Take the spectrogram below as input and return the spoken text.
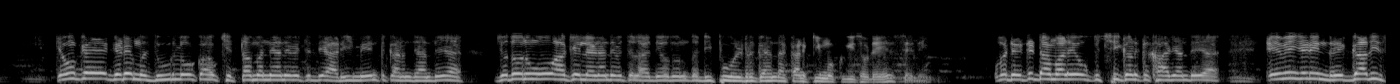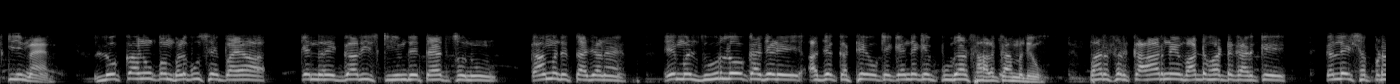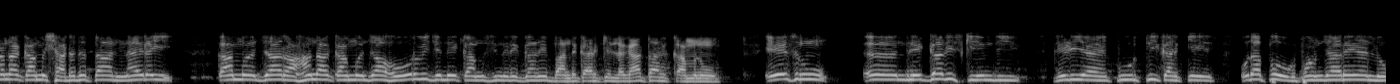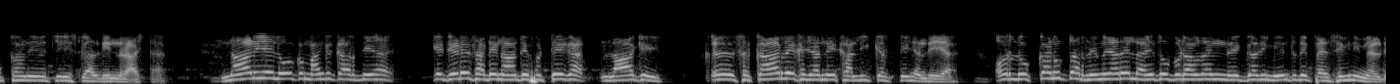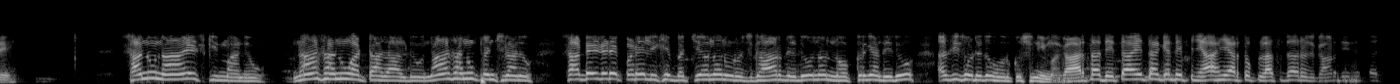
ਕਿਉਂਕਿ ਜਿਹੜੇ ਮਜ਼ਦੂਰ ਲੋਕ ਆ, ਉਹ ਖੇਤਾਂ ਮੰਨਿਆਂ ਦੇ ਵਿੱਚ ਦਿਹਾੜੀ, ਮਿਹਨਤ ਕਰਨ ਜਾਂਦੇ ਆ, ਜਦੋਂ ਨੂੰ ਉਹ ਆ ਕੇ ਲੈਣਾਂ ਦੇ ਵਿੱਚ ਲੱਗਦੇ ਉਦੋਂ ਨੂੰ ਤਾਂ ਡੀਪੂ ਹੋਲਡਰ ਕਹਿੰਦਾ ਕਣਕੀ ਮੁੱਕ ਗਈ ਤੁਹਾਡੇ ਹਿੱਸੇ ਦੀ। ਵੱਡੇ ਢਿੱਡਾਂ ਵਾਲੇ, ਉਹ ਪਿੱਛੀ ਕਣਕ ਖਾ ਜਾਂਦੇ ਆ। ਐਵੇਂ ਜਿਹੜੀ ਨਰੇਗਾ ਦੀ ਸਕੀਮ ਹੈ, ਲੋਕਾਂ ਨੂੰ ਭੰਬਲ ਭੂਸੇ ਪਾਇਆ ਕਿ ਨਰੇਗਾ ਦੀ ਸਕੀਮ ਦੇ ਤਹਿਤ ਤੁਹਾਨੂੰ ਕੰਮ ਦਿੱਤਾ ਜਾਣਾ ਇਹ ਮਜ਼ਦੂਰ ਲੋਕ ਆ ਜਿਹੜੇ ਅੱਜ ਇਕੱਠੇ ਹੋ ਕੇ ਕਹਿੰਦੇ ਕਿ ਪੂਰਾ ਸਾਲ ਕੰਮ ਦਿਓ। ਪਰ ਸਰਕਾਰ ਨੇ ਵੱਡ ਫੱਡ ਕਰਕੇ ਕੱਲੇ ਛੱਪੜਾਂ ਦਾ ਕੰਮ ਛੱਡ ਦਿੱਤਾ ਨਹਿਰੀ ਕੰਮ ਜਾਂ ਰਾਹਾਂ ਦਾ ਕੰਮ ਜਾਂ ਹੋਰ ਵੀ ਜਿੰਨੇ ਕੰਮ ਸੀ ਨਰੇਗਾ ਦੇ ਬੰਦ ਕਰਕੇ ਲਗਾਤਾਰ ਕੰਮ ਨੂੰ, ਇਸ ਨੂੰ ਨਰੇਗਾ ਦੀ ਸਕੀਮ ਦੀ ਜਿਹੜੀ ਹੈ ਪੂਰਤੀ ਕਰਕੇ ਉਹਦਾ ਭੋਗ ਪਾਉਣ ਜਾ ਰਹੇ ਆ, ਲੋਕਾਂ ਦੇ ਵਿੱਚ ਇਸ ਗੱਲ ਦੀ ਨਿਰਾਸ਼ਤਾ। ਨਾਲ ਹੀ ਇਹ ਲੋਕ ਮੰਗ ਕਰਦੇ ਆ ਕਿ ਜਿਹੜੇ ਸਾਡੇ ਨਾਂ ਤੇ ਫੱਟੇ ਗਾ- ਲਾ ਕੇ ਸਰਕਾਰ ਦੇ ਖਜ਼ਾਨੇ ਖਾਲੀ ਕਰਤੇ ਜਾਂਦੇ ਆ ਔਰ ਲੋਕਾਂ ਨੂੰ ਧਰਨੇ ਮੁਜ਼ਾਹਰੇ ਲਾਏ ਤੋਂ ਬਣਾਉਂਦਾ ਨਰੇਗਾ ਦੀ ਮਿਹਨਤ ਦੇ ਪੈਸੇ ਵੀ ਨਹੀਂ ਮਿਲਦੇ। ਸਾਨੂੰ ਨਾ ਇਹ ਸਕੀਮਾਂ ਦਿਓ। ਨਾ ਸਾਨੂੰ ਆਟਾ ਦਾਲ ਦਿਓ ਨਾ ਸਾਨੂੰ ਪੈਨਸ਼ਨਾਂ ਦਿਓ। ਸਾਡੇ ਜਿਹੜੇ ਪੜ੍ਹੇ ਲਿਖੇ ਬੱਚੇ ਉਹਨਾਂ ਨੂੰ ਰੁਜ਼ਗਾਰ ਦੇ ਦਿਓ ਉਹਨਾਂ ਨੂੰ ਨੌਕਰੀਆਂ ਦੇ ਦਿਓ ਅਸੀਂ ਤੁਹਾਡੇ ਤੋਂ ਹੋਰ ਕੁਝ ਨਹੀਂ ਮੰਗਦੇ। ਰੁਜ਼ਗਾਰ ਤਾਂ ਦਿੱਤਾ ਇਹ ਤਾਂ ਕਹਿੰਦੇ 50000 ਤੋਂ ਪਲੱਸ ਦਾ ਰੁਜ਼ਗਾਰ ਦੇ ਦਿੱਤਾ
